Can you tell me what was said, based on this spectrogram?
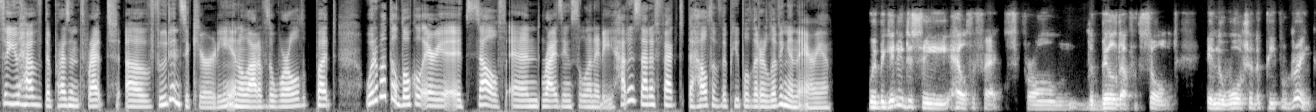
So you have the present threat of food insecurity in a lot of the world, but what about the local area itself and rising salinity? How does that affect the health of the people that are living in the area? We're beginning to see health effects from the buildup of salt in the water that people drink.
